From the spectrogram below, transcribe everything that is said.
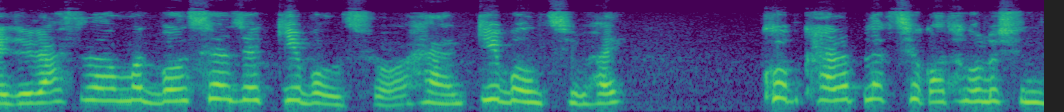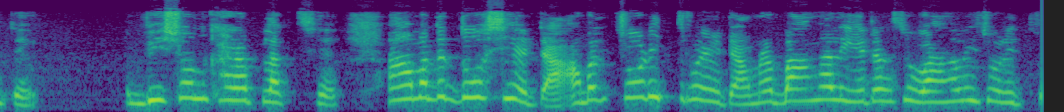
এই যে রাসেল আহমদ বলছে যে, কি বলছো? হ্যাঁ কি বলছি ভাই? খুব খারাপ লাগছে কথাগুলো শুনতে। ভীষণ খারাপ লাগছে। আমাদের দোষী এটা, আমাদের চরিত্র এটা, আমরা বাঙালি, এটা হচ্ছে বাঙালি চরিত্র।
